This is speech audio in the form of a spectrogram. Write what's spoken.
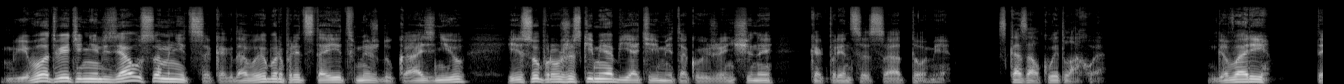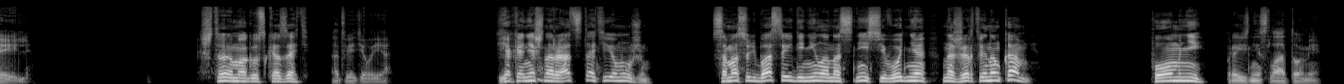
В его ответе нельзя усомниться, когда выбор предстоит между казнью и супружескими объятиями такой женщины, как принцесса Атоми, — сказал Куитлахуа. — Говори, Тейль. — Что я могу сказать? — ответил я. — Я, конечно, рад стать ее мужем. Сама судьба соединила нас с ней сегодня на жертвенном камне. — Помни, — произнесла Атоми,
